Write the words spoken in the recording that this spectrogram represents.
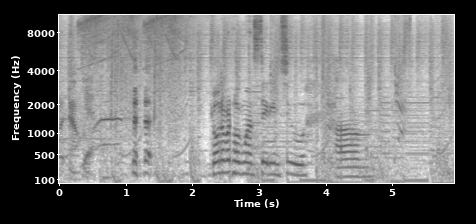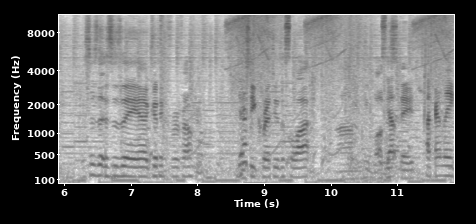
but no. Yeah. Going over to Pokemon Stadium 2. Um, this is a, this is a uh, good pick for Falcon. Yeah. You see Chris do this a lot. Um, he loves Yep. the stage. Apparently,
